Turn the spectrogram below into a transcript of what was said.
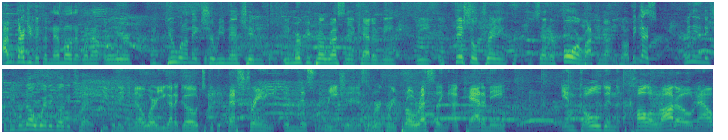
I'm glad you got the memo that went out earlier. We do want to make sure we mention the Mercury Pro Wrestling Academy, the official training center for Rocky Mountain Pro, because we need to make sure people know where to go get trained. People need to know where you got to go to get the best training in this region, and it's the Mercury Pro Wrestling Academy in Golden, Colorado. Now,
